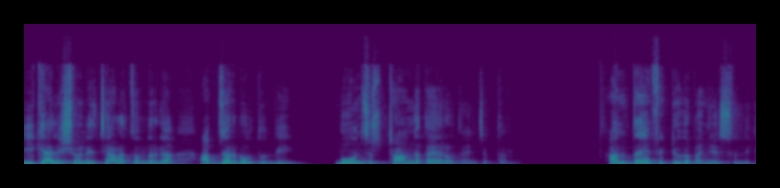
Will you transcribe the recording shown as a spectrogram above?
ఈ కాల్షియం అనేది చాలా తొందరగా అబ్జర్వ్ అవుతుంది. బోన్స్ స్ట్రాంగ్గా తయారవుతాయని చెప్తారు. అంత ఎఫెక్టివ్గా పనిచేస్తుంది.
